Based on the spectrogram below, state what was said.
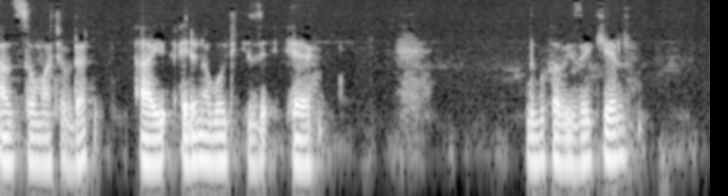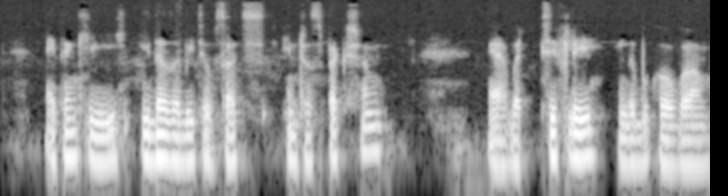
has so much of that. I i don't know about is uh, the book of ezekiel I think he, he does a bit of such introspection. Yeah, but chiefly in the book of um,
